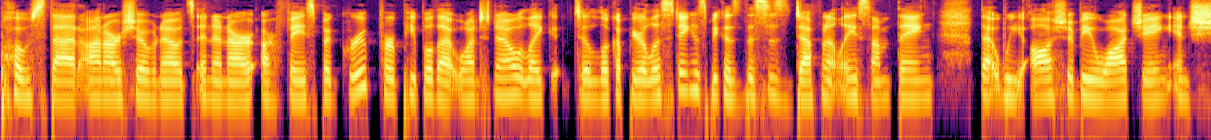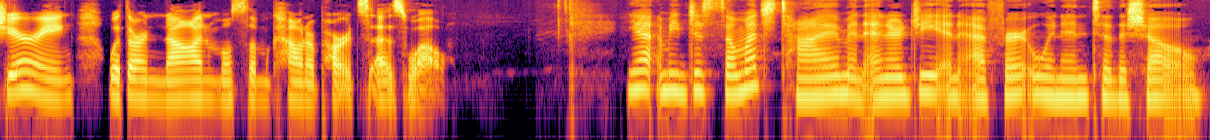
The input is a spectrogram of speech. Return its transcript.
post that on our show notes and in our, our Facebook group for people that want to know, like to look up your listings, because this is definitely something that we all should be watching and sharing with our non Muslim counterparts as well. Yeah, I mean, just so much time and energy and effort went into the show,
